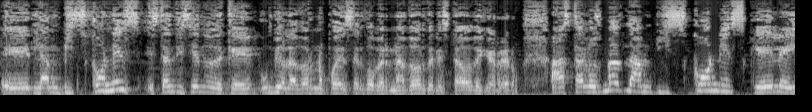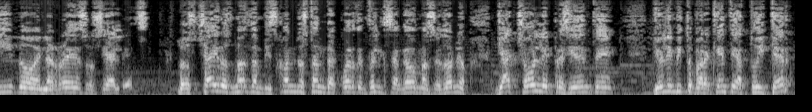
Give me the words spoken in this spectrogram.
eh, lambiscones están diciendo de que un violador no puede ser gobernador del estado de Guerrero. Hasta los más lambiscones que he leído en las redes sociales los chairos más lambiscones no están de acuerdo en Félix Salgado Macedonio. Ya chole, presidente. Yo le invito para que entre a Twitter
